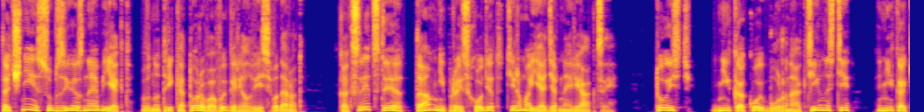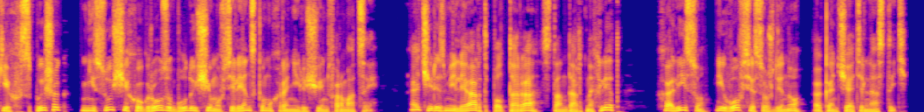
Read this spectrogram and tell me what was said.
точнее субзвездный объект, внутри которого выгорел весь водород. Как следствие, там не происходят термоядерной реакции. То есть никакой бурной активности, никаких вспышек, несущих угрозу будущему вселенскому хранилищу информации. А через миллиард-полтора стандартных лет – Халису и вовсе суждено окончательно остыть.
